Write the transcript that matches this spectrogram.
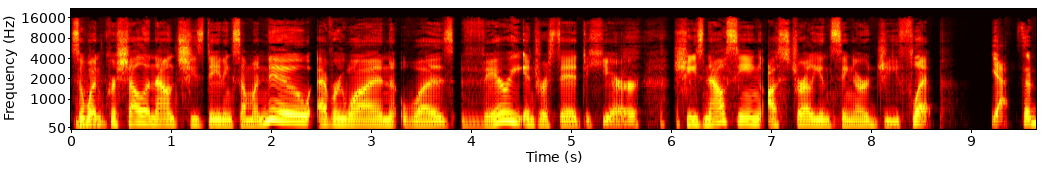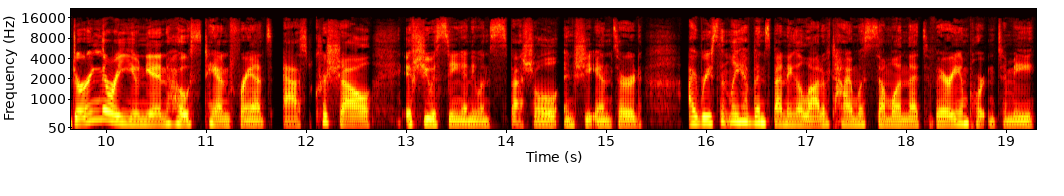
So mm-hmm. when Chrishell announced she's dating someone new, everyone was very interested to hear she's now seeing Australian singer G Flip. Yeah. So during the reunion, host Tan France asked Chrishell if she was seeing anyone special, and she answered, I recently have been spending a lot of time with someone that's very important to me.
